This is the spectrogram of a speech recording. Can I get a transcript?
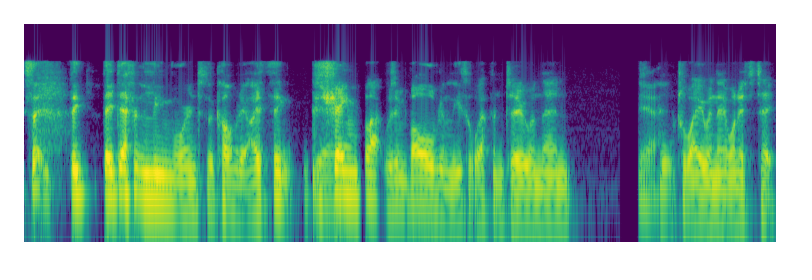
so they they definitely lean more into the comedy. I think Yeah. Shane Black was involved in Lethal Weapon 2 and then Yeah. walked away when they wanted to take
